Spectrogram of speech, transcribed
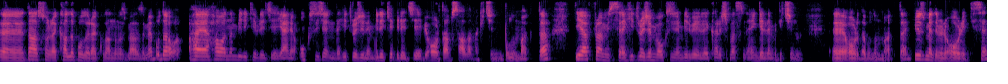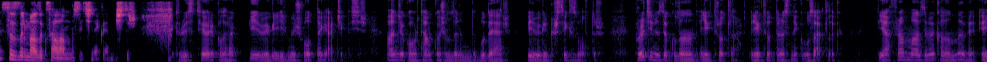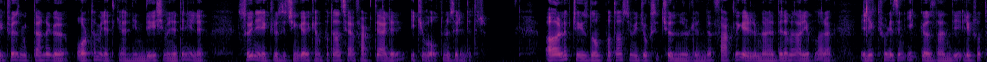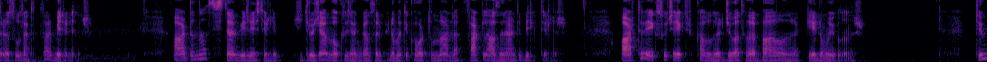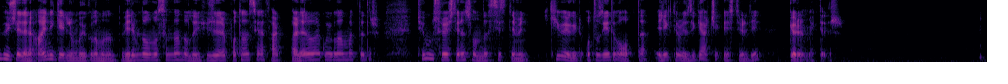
Ee, daha sonra kalıp olarak kullandığımız malzeme. Bu da ha- havanın birikebileceği yani oksijenin de hidrojenin birikebileceği bir ortam sağlamak için bulunmakta. Diyafram ise hidrojen ve oksijenin birbiriyle karışmasını engellemek için e, orada bulunmakta. Yüz medimini O-ring ise sızdırmazlık sağlanması için eklenmiştir. Elektroliz teorik olarak 1,23 voltta gerçekleşir. Ancak ortam koşullarında bu değer 1,48 volttur. Projemizde kullanılan elektrotlar, elektrotlar arasındaki uzaklık, diyafram malzeme kalınlığı ve elektroliz miktarına göre ortam iletkenliğinin değişimi nedeniyle suyun elektroliz için gereken potansiyel fark değerleri 2 voltun üzerindedir. Ağırlıkça %10 potasyum hidroksit çözünürlüğünde farklı gerilimlerle denemeler yapılarak elektrolizin ilk gözlendiği elektrotlar arası uzaklıklar belirlenir. Ardından sistem birleştirilip hidrojen ve oksijen gazları pneumatik hortumlarla farklı haznelerde biriktirilir. Artı ve eksi uç elektrik kabloları cıvatalara bağlanarak gerilim uygulanır. Tüm hücrelere aynı gerilim uygulamanın verimli olmasından dolayı hücrelere potansiyel fark paralel olarak uygulanmaktadır. Tüm bu süreçlerin sonunda sistemin 2,37 voltta elektrolizi gerçekleştirdiği görülmektedir.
